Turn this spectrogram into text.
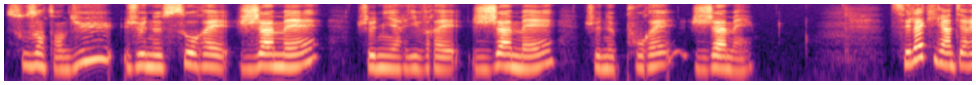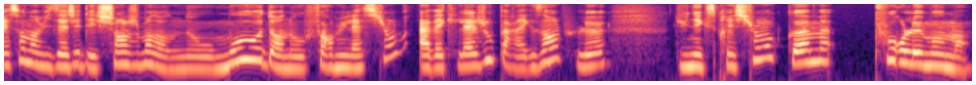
Sous-entendu, je ne saurais jamais, je n'y arriverai jamais, je ne pourrai jamais. C'est là qu'il est intéressant d'envisager des changements dans nos mots, dans nos formulations, avec l'ajout par exemple d'une expression comme pour le moment.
